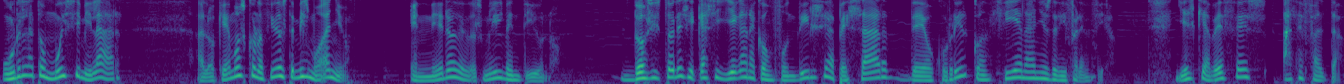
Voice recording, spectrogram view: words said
Un relato muy similar a lo que hemos conocido este mismo año, enero de 2021. Dos historias que casi llegan a confundirse a pesar de ocurrir con 100 años de diferencia. Y es que a veces hace falta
